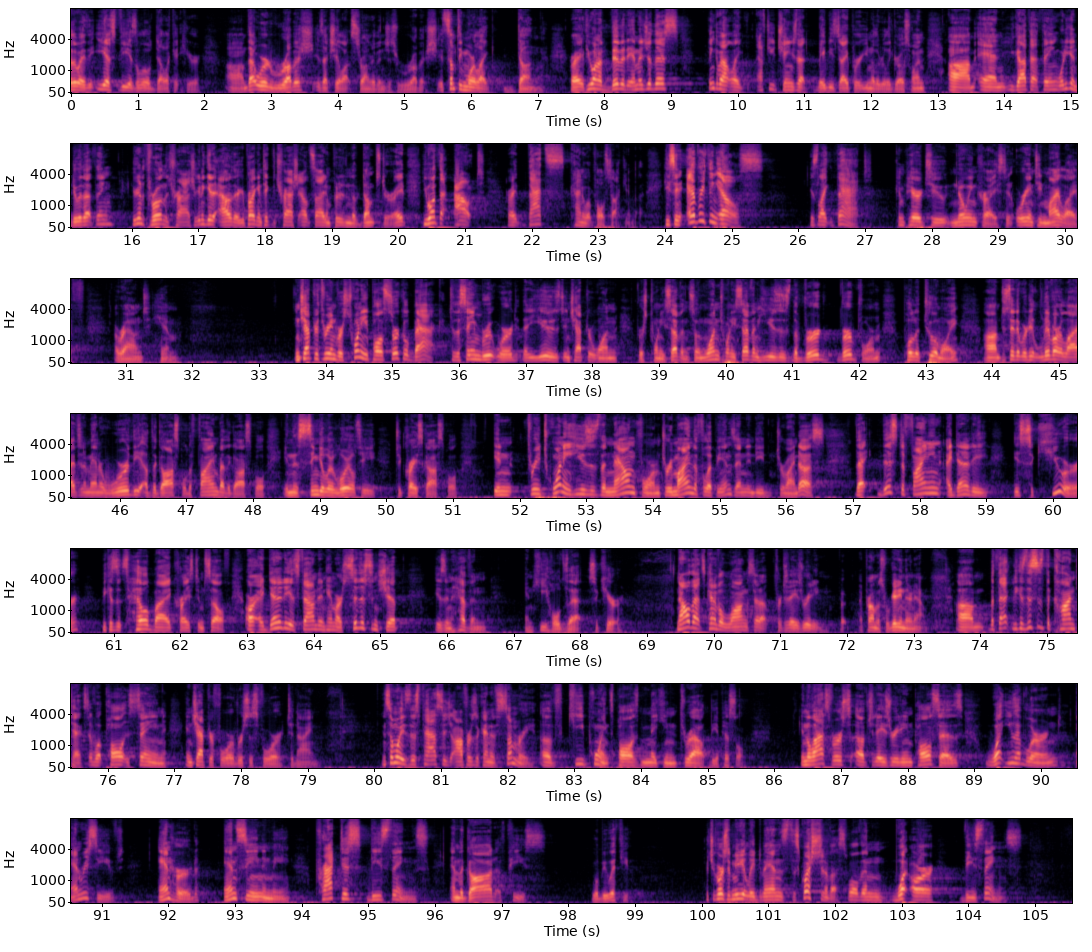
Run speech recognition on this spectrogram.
By the way, the ESV is a little delicate here. Um, that word rubbish is actually a lot stronger than just rubbish. It's something more like dung, right? If you want a vivid image of this, think about like after you change that baby's diaper, you know the really gross one, um, and you got that thing. What are you going to do with that thing? You're going to throw it in the trash. You're going to get it out of there. You're probably going to take the trash outside and put it in the dumpster, right? You want that out, right? That's kind of what Paul's talking about. He's saying everything else is like that compared to knowing Christ and orienting my life around Him. In chapter 3 and verse 20, Paul circled back to the same root word that he used in chapter 1, verse 27. So in 127, he uses the verb, verb form, politeuomai, um, to say that we're to live our lives in a manner worthy of the gospel, defined by the gospel, in this singular loyalty to Christ's gospel. In 320, he uses the noun form to remind the Philippians, and indeed to remind us, that this defining identity is secure because it's held by Christ himself. Our identity is found in him, our citizenship is in heaven, and he holds that secure. Now, all that's kind of a long setup for today's reading, but I promise we're getting there now. Um, but that, because this is the context of what Paul is saying in chapter 4, verses 4 to 9. In some ways, this passage offers a kind of summary of key points Paul is making throughout the epistle. In the last verse of today's reading, Paul says, What you have learned and received and heard and seen in me, practice these things, and the God of peace will be with you. Which, of course, immediately demands this question of us well, then, what are these things?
